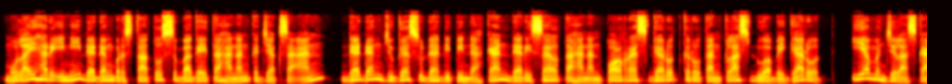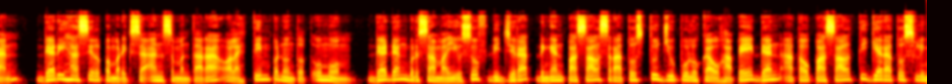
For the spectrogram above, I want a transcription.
Mulai hari ini Dadang berstatus sebagai tahanan kejaksaan, Dadang juga sudah dipindahkan dari sel tahanan Polres Garut ke Rutan Kelas 2B Garut, ia menjelaskan, dari hasil pemeriksaan sementara oleh tim penuntut umum, Dadang bersama Yusuf dijerat dengan pasal 170 KUHP dan atau pasal 351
